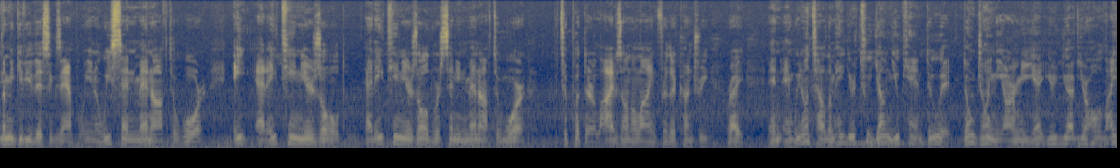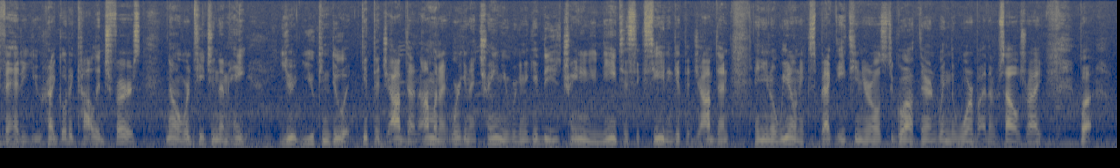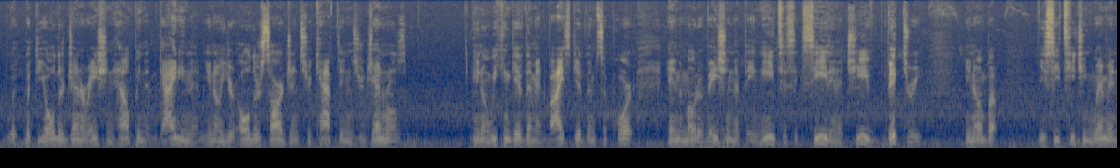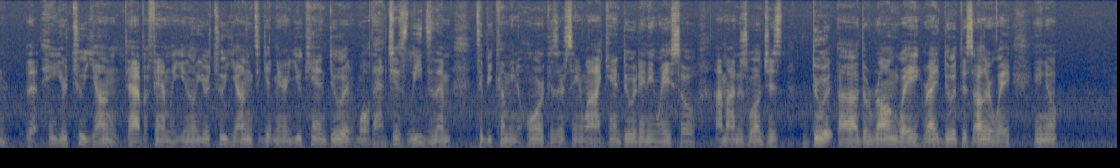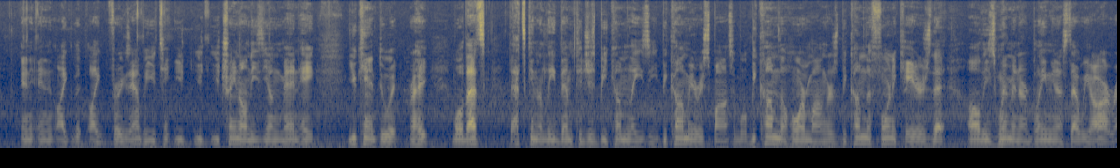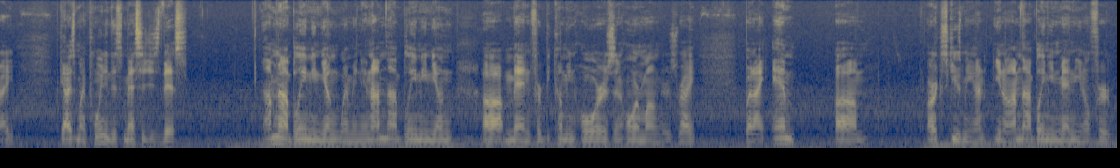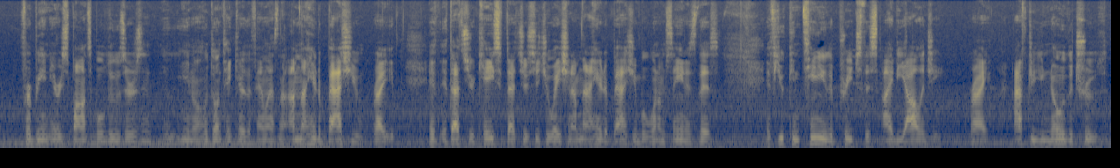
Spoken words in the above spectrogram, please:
let me give you this example. You know, we send men off to war eight at 18 years old At 18 years old, we're sending men off to war to put their lives on the line for their country, right? And, and we don't tell them, hey, you're too young, you can't do it. Don't join the army yet. You, you have your whole life ahead of you, right? Go to college first. No, we're teaching them, hey, you you can do it. Get the job done. I'm gonna we're gonna train you. We're gonna give you the training you need to succeed and get the job done. And you know we don't expect 18 year olds to go out there and win the war by themselves, right? But with, with the older generation helping them, guiding them, you know, your older sergeants, your captains, your generals, you know, we can give them advice, give them support and the motivation that they need to succeed and achieve victory, you know. But you see, teaching women that hey you're too young to have a family you know you're too young to get married you can't do it well that just leads them to becoming a whore because they're saying well i can't do it anyway so i might as well just do it uh, the wrong way right do it this other way you know and, and like like for example you, t- you, you you train on these young men hey you can't do it right well that's that's going to lead them to just become lazy, become irresponsible, become the whoremongers, become the fornicators that all these women are blaming us that we are, right? Guys, my point in this message is this I'm not blaming young women and I'm not blaming young uh, men for becoming whores and whoremongers, right? But I am, um, or excuse me, I'm, you know, I'm not blaming men, you know, for for being irresponsible losers and you know who don't take care of the family. Not, I'm not here to bash you, right? If, if, if that's your case, if that's your situation, I'm not here to bash you. But what I'm saying is this: if you continue to preach this ideology, right, after you know the truth,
